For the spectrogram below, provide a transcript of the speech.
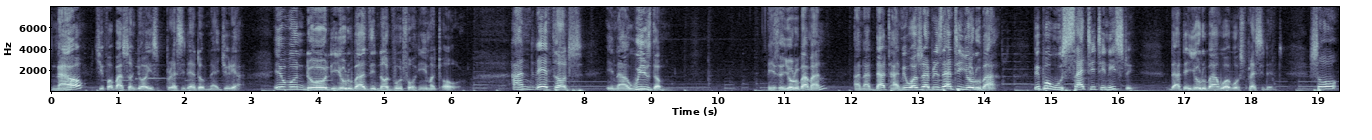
Now, Chief Obasanjo is president of Nigeria, even though the Yorubas did not vote for him at all. And they thought, in our wisdom, he's a Yoruba man, and at that time he was representing Yoruba. People will cite it in history that the Yoruba was president. So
